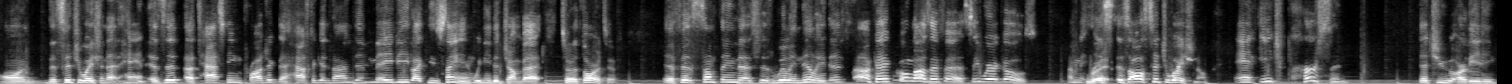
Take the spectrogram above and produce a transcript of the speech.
on the situation at hand. Is it a tasking project that has to get done? Then maybe like you're saying we need to jump back to authoritative. If it's something that's just willy-nilly then okay go laissez-faire see where it goes. I mean Right. it's, it's all situational. And each person that you are leading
